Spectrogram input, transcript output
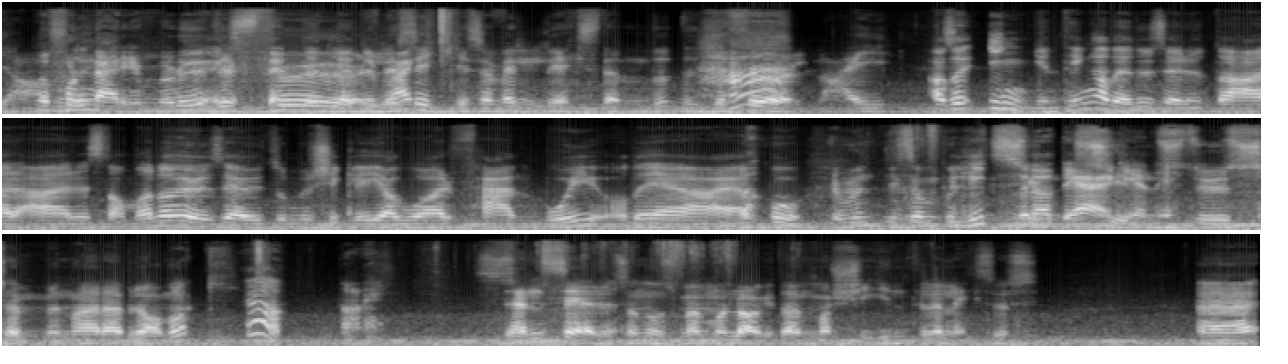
ja, Nå fornærmer du Det extended leather pack. Det føles ikke så veldig extended. Det Hæ? føl Nei. Altså, ingenting av det du ser rundt deg her, er standard. Nå høres jeg ut som en skikkelig Jaguar-fanboy, og det er jeg jo Ja, men liksom, litt, men det er jeg ikke enig Syns i. du sømmen her er bra nok? Ja. Nei. Den ser ut som noe som er laget av en maskin til en Lexus. Eh,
